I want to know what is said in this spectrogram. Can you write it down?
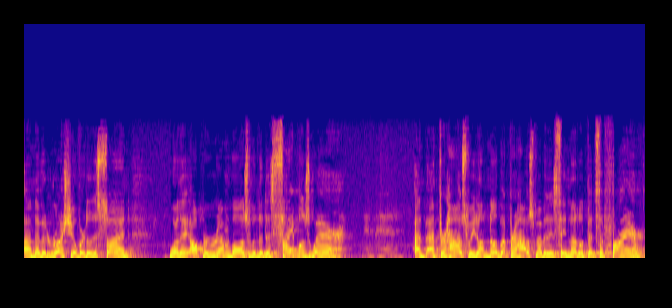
and they would rush over to the sound where the upper room was, where the disciples were. And, and perhaps, we don't know, but perhaps maybe they've seen little bits of fire.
